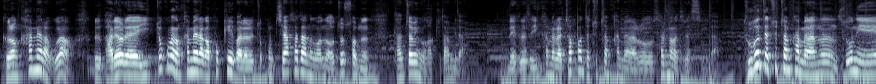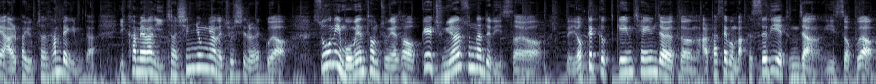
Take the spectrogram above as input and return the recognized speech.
그런 카메라고요. 그래서 발열에 이 조그마한 카메라가 4K 발열에 조금 취약하다는 것은 어쩔 수 없는 단점인 것 같기도 합니다. 네, 그래서 이 카메라를 첫 번째 추천 카메라로 설명을 드렸습니다. 두 번째 추천 카메라는 소니의 알파 6300입니다. 이 카메라는 2016년에 출시를 했고요. 소니 모멘텀 중에서 꽤 중요한 순간들이 있어요. 네, 역대급 게임 체인저였던 알파 7 마크 3의 등장이 있었고요.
